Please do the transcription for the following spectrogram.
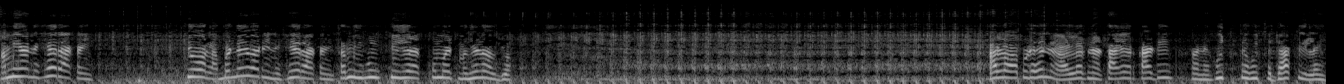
અમે આને હેરા કંઈ? જો ઓલા બનાવવાની હેરા કંઈ? તમે હું કયો જરા કોમેન્ટમાં જણાવજો. હાલો, આપણે છે ને હલરના ટાયર કાઢી અને હુચતે હુચતે ઢાંકી લઈ.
